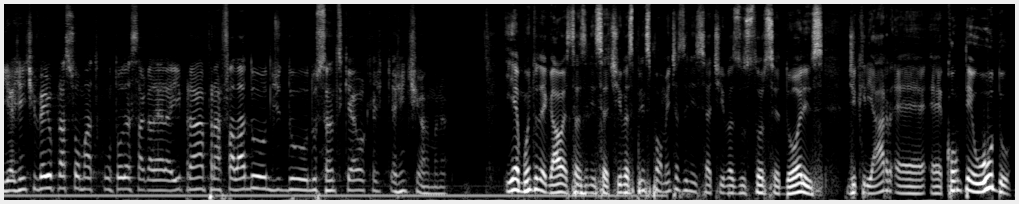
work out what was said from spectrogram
E a gente veio para somar com toda essa galera aí para falar do, do, do Santos, que é o que a gente ama, né? E é muito legal essas iniciativas, principalmente as iniciativas dos torcedores de criar é, é, conteúdo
